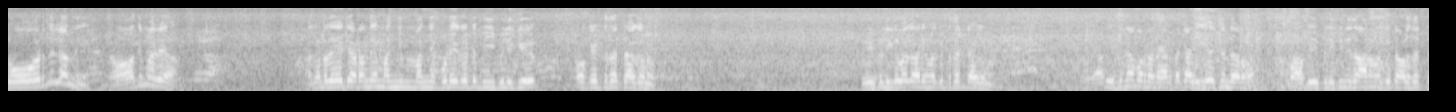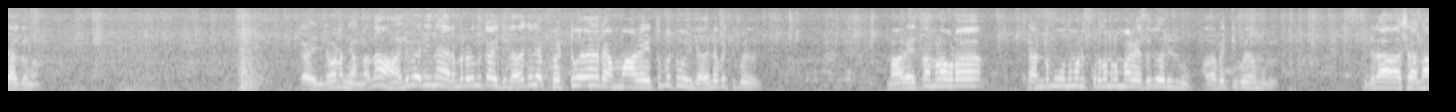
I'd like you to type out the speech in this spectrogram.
തോരുന്നില്ല അന്നേ. ആദ്യം മഴയാ. അങ്ങനെ ദേ ചേട്ടൻ മഞ്ഞ മഞ്ഞപ്പൊടിയൊക്കെ ഇട്ട് ബീഫിലേക്ക് ഒക്കെ ഇട്ട് സെറ്റാക്കണം ബീഫിലേക്കുള്ള കാര്യങ്ങളൊക്കെ ഇട്ട് സെറ്റാക്കണം ഞാൻ ബീഫിനെ പറഞ്ഞത് നേരത്തെ കഴുകി വെച്ചിട്ടുണ്ടായിരുന്നു. അപ്പോൾ ആ ബീഫിലേക്ക് ഇനി സാധനങ്ങളൊക്കെ ഇട്ട് ആൾ സെറ്റാക്കണം കഴിഞ്ഞിട്ട് വേണം. ഞങ്ങൾ നാല് പേര് നേരം വരെ ഒന്നും കഴിച്ചില്ല. അതൊക്കെ പെട്ടുപോയാൽ മഴയത്ത് പെട്ടുപോയില്ല? അതിനെ പറ്റിപ്പോയത്. മഴയത്ത് നമ്മളവിടെ രണ്ട് മൂന്ന് മണിക്കൂർ നമ്മൾ മഴയത്ത് കയറിയിരുന്നു. അതാ പറ്റിപ്പോയി നമുക്ക്. പിന്നെ ലാശ എന്നാ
